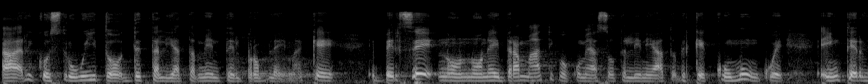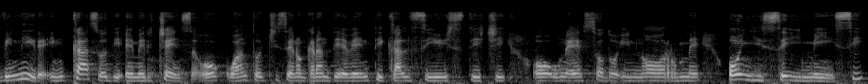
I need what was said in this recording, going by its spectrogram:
ha ricostruito dettagliatamente il problema che per sé non, non, è drammatico come ha sottolineato perché comunque intervenire in caso di emergenza o quando ci siano grandi eventi calcistici o un esodo enorme ogni sei mesi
